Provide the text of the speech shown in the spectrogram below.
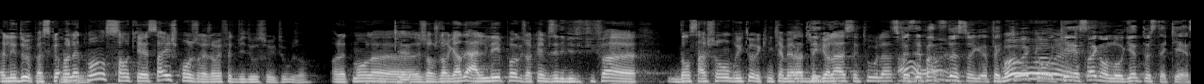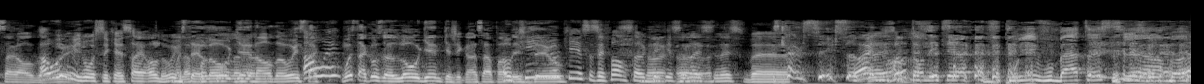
Les deux, parce que honnêtement, sans KSI, je pense que j'aurais jamais fait de vidéo sur YouTube. Genre. Honnêtement, là, Ok. euh, genre je le regardais à l'époque, genre quand il faisait des vidéos FIFA euh, dans sa chambre et tout, avec une caméra Ok, dégueulasse et tout là. Tu faisais partie de ce. Fait que Ouais, toi, ouais, quand ouais. KSI contre Logan, toi, c'était KSI all the Ah oui, oui, moi c'est KSI all the way. Moi, c'était Logan là, all the way. C'est Ah à- ouais? Moi, c'est à cause de Logan que j'ai commencé à faire Ok, des vidéos. ok, ça c'est fort, ça. Ok, Ouais, ok, c'est ouais, nice, ouais. c'est nice. Ben, C'est que ça. ouais, Ouais. nous autres, on était, Vous pourriez vous battre, c'est là en bas.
